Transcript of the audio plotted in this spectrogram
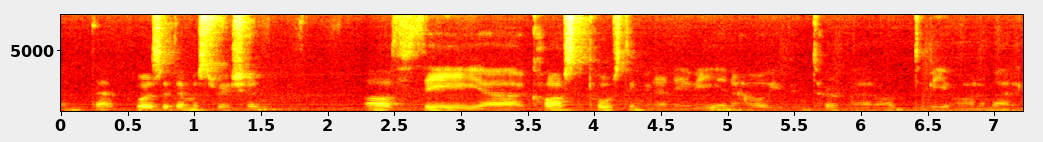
And that was a demonstration of the uh, cost posting in NAV and how you can turn that on to be automatic.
